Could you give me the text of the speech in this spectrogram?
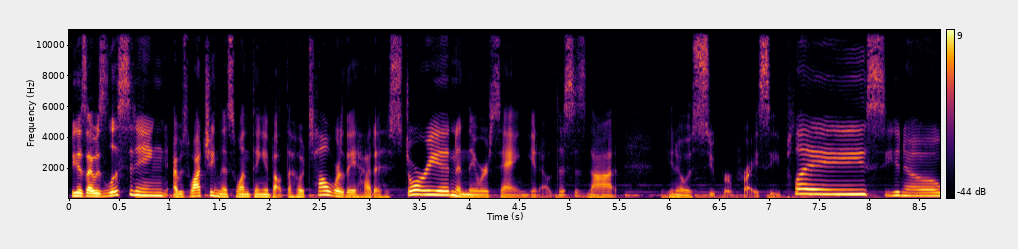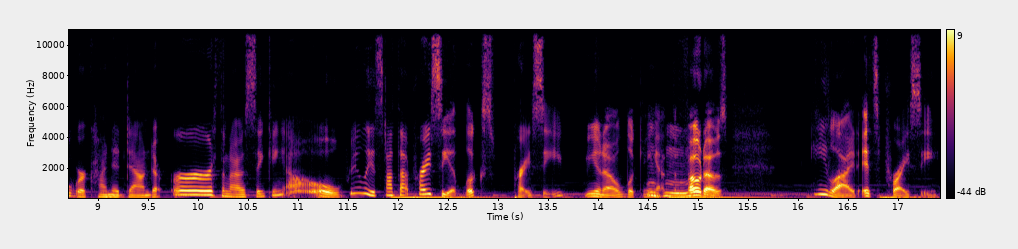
because I was listening, I was watching this one thing about the hotel where they had a historian and they were saying, you know, this is not, you know, a super pricey place, you know, we're kind of down to earth and I was thinking, "Oh, really? It's not that pricey. It looks pricey, you know, looking mm-hmm. at the mm-hmm. photos." he lied. It's pricey.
